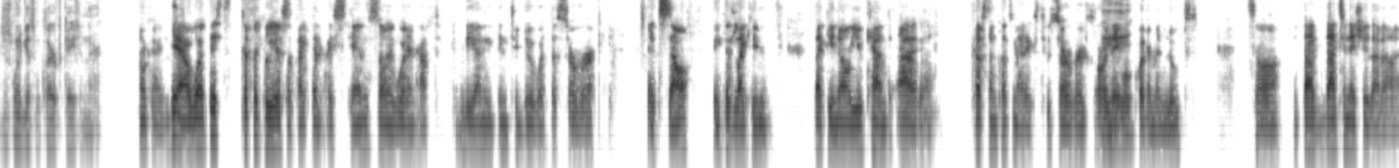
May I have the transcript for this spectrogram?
just want to get some clarification there. Okay. Yeah, well this typically is affected by skin, so it wouldn't have to be anything to do with the server itself because like you like you know you can't add custom cosmetics to servers or they will put them in loops. So that that's an issue that uh,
